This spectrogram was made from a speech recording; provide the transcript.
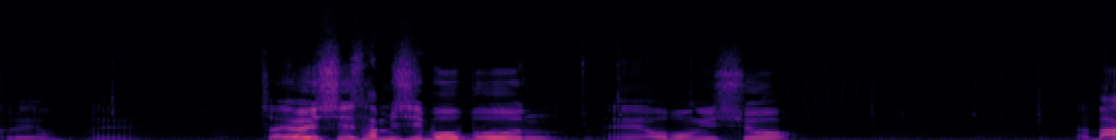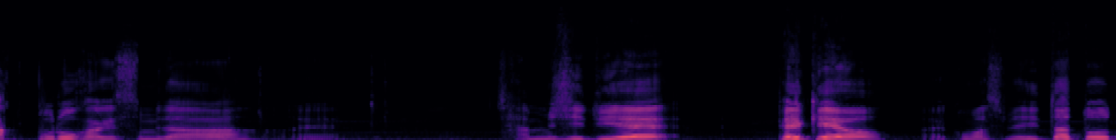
그래요? 예. 자 10시 35분 예, 어벙이 쇼 막부로 가겠습니다. 예. 잠시 뒤에 뵐게요. 예, 고맙습니다. 이따 또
